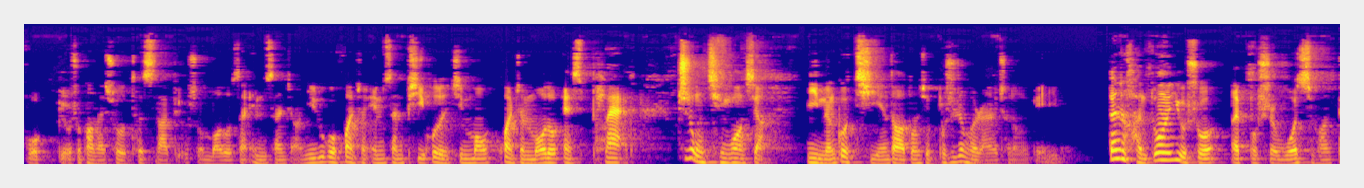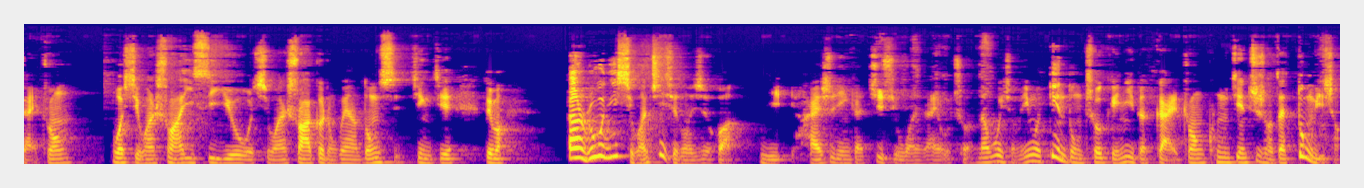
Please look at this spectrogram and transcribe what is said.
我比如说刚才说的特斯拉，比如说 Model 3 M 三这样，你如果换成 M 三 P 或者进猫换成 Model S Plaid，这种情况下，你能够体验到的东西不是任何燃油车能够给你的。但是很多人又说，哎，不是，我喜欢改装，我喜欢刷 ECU，我喜欢刷各种各样的东西进阶，对吗？当然，如果你喜欢这些东西的话，你还是应该继续玩燃油车。那为什么？因为电动车给你的改装空间，至少在动力上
